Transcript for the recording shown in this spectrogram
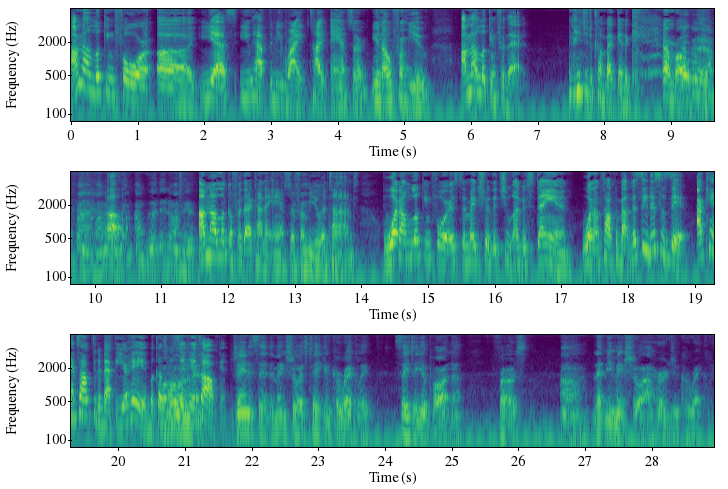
I'm not looking for uh yes, you have to be right type answer, you know, from you. I'm not looking for that. I need you to come back in the camera No, over go ahead. here. I'm fine, Mama. Oh. I'm, I'm good. They know I'm here. I'm not looking for that kind of answer from you at times. What I'm looking for is to make sure that you understand what I'm talking about. Now, see, this is it. I can't talk to the back of your head because Well, we're sitting here talking. Janie said to make sure it's taken correctly, say to your partner, first, um, let me make sure I heard you correctly.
